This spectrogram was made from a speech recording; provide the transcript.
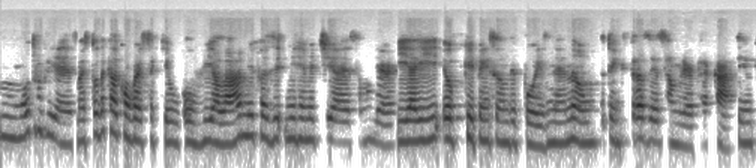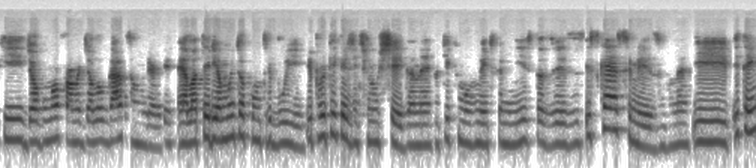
um outro viés, mas toda aquela conversa que eu ouvia lá me fazia, me remetia a essa mulher. E aí eu fiquei pensando depois, né? Não, eu tenho que trazer essa mulher para cá, tenho que de alguma forma dialogar com essa mulher. Ela teria muito a contribuir. E por que que a gente não chega, né? Por que que o movimento feminista às vezes esquece mesmo, né? E, e tem,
